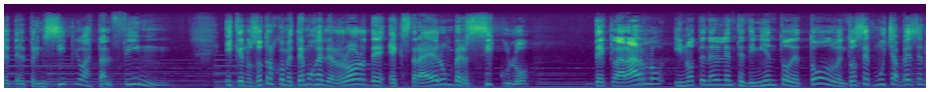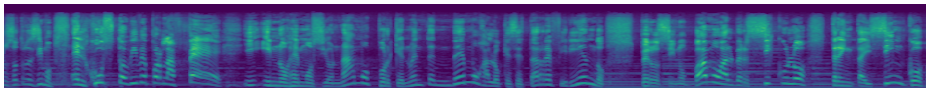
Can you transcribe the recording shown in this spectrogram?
desde el principio hasta el fin. Y que nosotros cometemos el error de extraer un versículo, declararlo y no tener el entendimiento de todo. Entonces muchas veces nosotros decimos, el justo vive por la fe y, nos emocionamos porque no entendemos a lo que se está refiriendo. Pero si nos vamos al versículo 35,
